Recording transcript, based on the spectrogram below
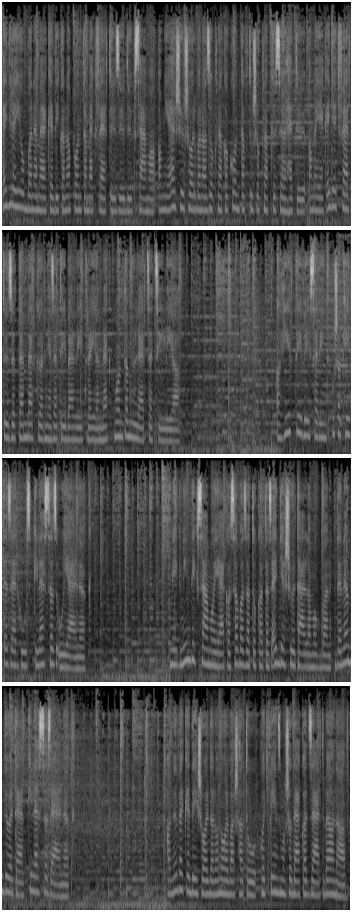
Egyre jobban emelkedik a naponta megfertőződők száma, ami elsősorban azoknak a kontaktusoknak köszönhető, amelyek egy-egy fertőzött ember környezetében létrejönnek, mondta Müller Cecília. A Hír TV szerint USA 2020 ki lesz az új elnök. Még mindig számolják a szavazatokat az Egyesült Államokban, de nem dőlt el, ki lesz az elnök. A növekedés oldalon olvasható, hogy pénzmosodákat zárt be a NAV.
